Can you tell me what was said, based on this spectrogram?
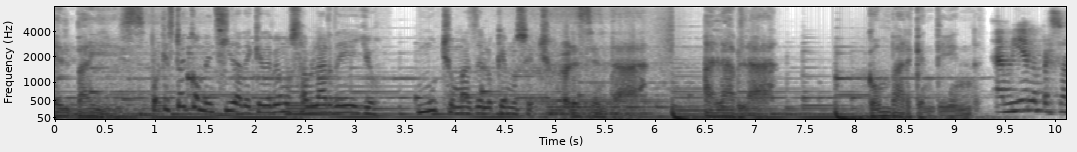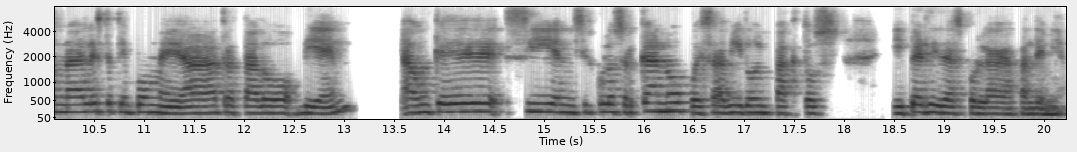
El país. Porque estoy convencida de que debemos hablar de ello mucho más de lo que hemos hecho. Presenta Al habla con Barkentin. A mí en lo personal este tiempo me ha tratado bien, aunque sí en mi círculo cercano pues ha habido impactos y pérdidas por la pandemia.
